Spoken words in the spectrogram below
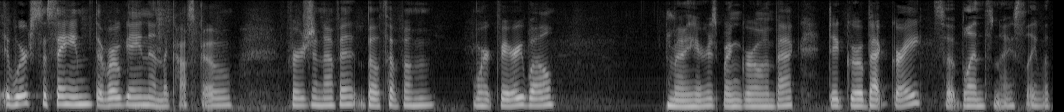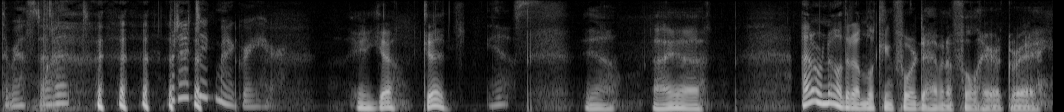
it works the same. The Rogaine and the Costco version of it, both of them work very well. My hair has been growing back. Did grow back gray, so it blends nicely with the rest of it. but I dig my gray hair. There you go. Good. Yes. Yeah. I uh I don't know that I'm looking forward to having a full hair of gray,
